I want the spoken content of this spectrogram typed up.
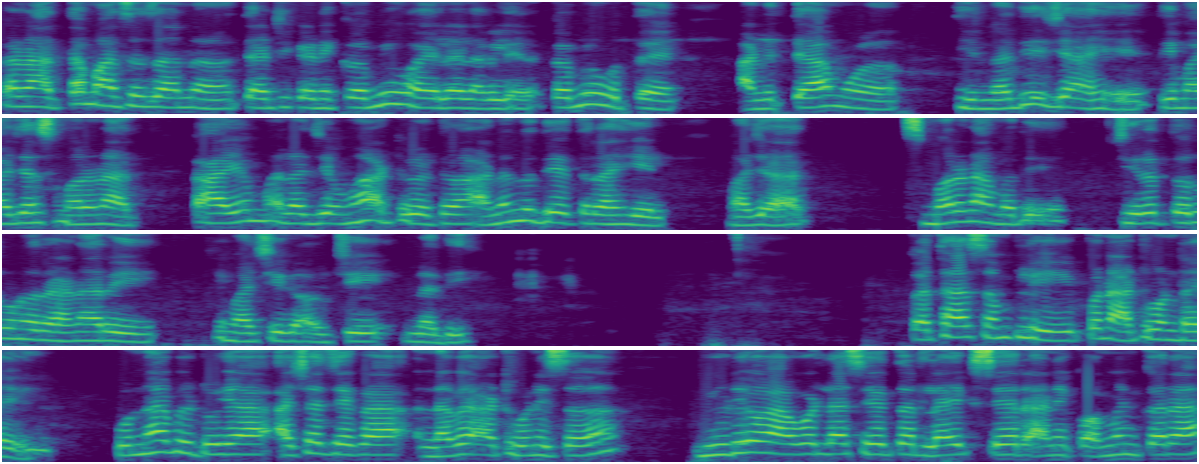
कारण आता माझं जाणं त्या ठिकाणी कमी व्हायला लागले कमी होतंय. आणि त्यामुळं ती नदी जी आहे ती माझ्या स्मरणात कायम मला जेव्हा आठवतं आनंद देत राहील. माझ्या स्मरणामध्ये चिरतरुण राहणारी ही माझी गावची नदी. कथा संपली पण आठवण राहील. पुन्हा भेटूया अशाच एका नव्या आठवणीसह. व्हिडिओ आवडला असेल तर लाईक शेअर आणि कॉमेंट करा.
